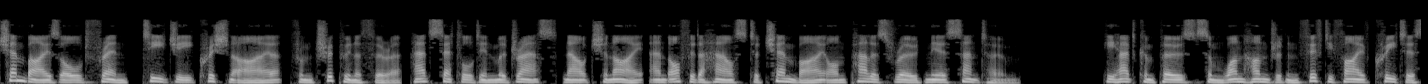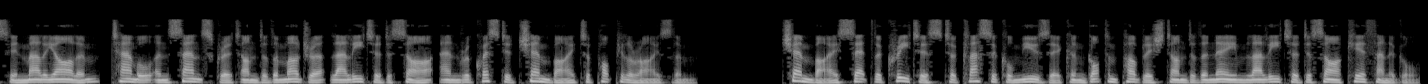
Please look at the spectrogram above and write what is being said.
Chembai's old friend, T. G. Krishna Iyer, from Tripunithura, had settled in Madras now Chennai and offered a house to Chembai on Palace Road near Santhome. He had composed some 155 kritis in Malayalam, Tamil and Sanskrit under the mudra Lalita Dasar and requested Chembai to popularize them. Chembai set the kritis to classical music and got them published under the name Lalita Dasar Kirthanagal.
